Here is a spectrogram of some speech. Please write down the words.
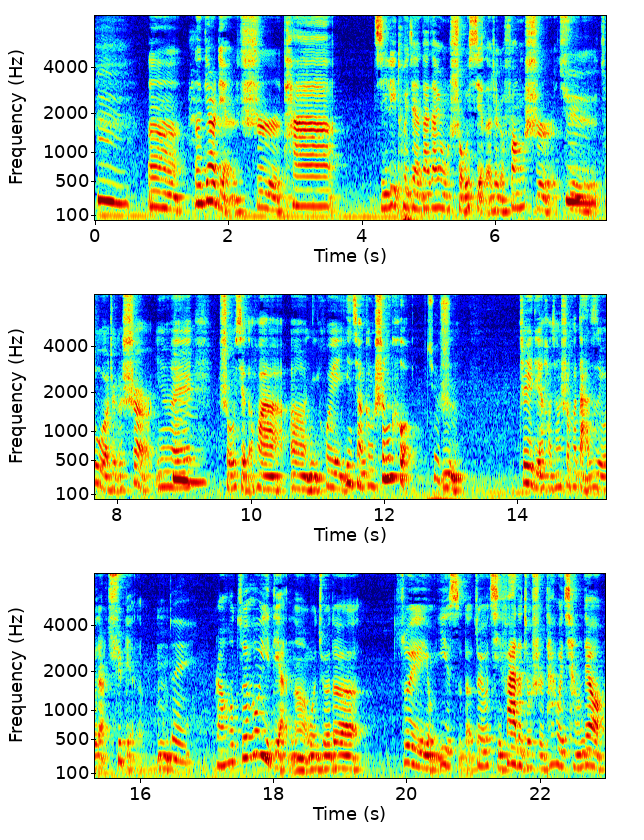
嗯嗯，那第二点是他极力推荐大家用手写的这个方式去做这个事儿，因为手写的话，呃，你会印象更深刻。确实，这一点好像是和打字有点区别的。嗯，对。然后最后一点呢，我觉得最有意思的、最有启发的就是他会强调。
